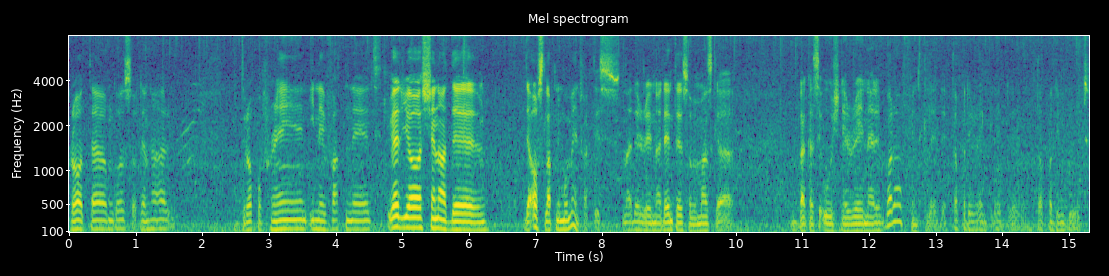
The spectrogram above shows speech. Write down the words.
Prata, umgås och den här drop of rain, inne i vattnet. Jag känner att det, det är avslappning moment faktiskt. När det regnar. Det är inte som att man ska backa sig usch, det regnar. Bara fint kläder. Ta på dig regnkläder, ta på din boot.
